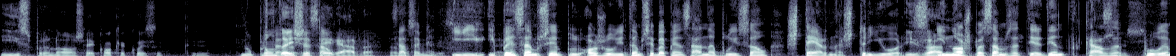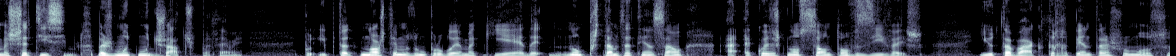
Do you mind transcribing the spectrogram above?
E isso para nós é qualquer coisa que não, não deixa atenção. pegada. Exatamente. E, e é. pensamos sempre, ó oh, Júlio, estamos sempre a pensar na poluição externa, exterior. Exato, e nós passamos a ter dentro de casa problemas chatíssimos, mas muito, muito chatos, percebem? E, portanto, nós temos um problema que é de, não prestamos atenção a, a, coisas que não são tão visíveis. E o tabaco, de repente, transformou-se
